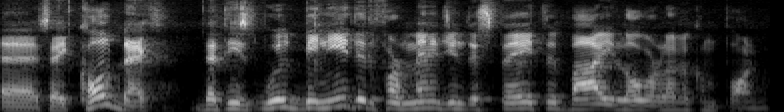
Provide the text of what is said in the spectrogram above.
uh, say, callback that is will be needed for managing the state by lower level component.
